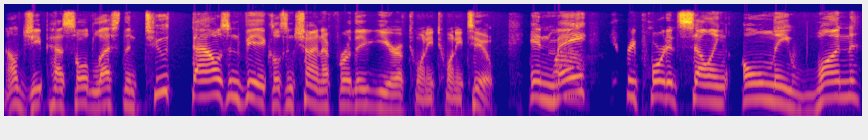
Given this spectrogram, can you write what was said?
well, Jeep has sold less than 2,000 vehicles in China for the year of 2022. In wow. May, it reported selling only one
